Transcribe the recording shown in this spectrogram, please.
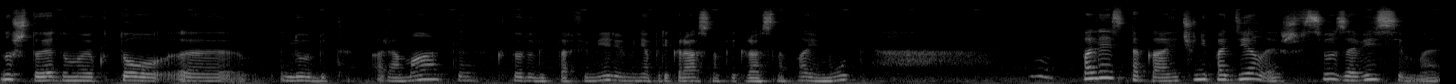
Ну что, я думаю, кто э, любит ароматы, кто любит парфюмерию, меня прекрасно, прекрасно поймут. Болезнь такая, ничего не поделаешь, все зависимое,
